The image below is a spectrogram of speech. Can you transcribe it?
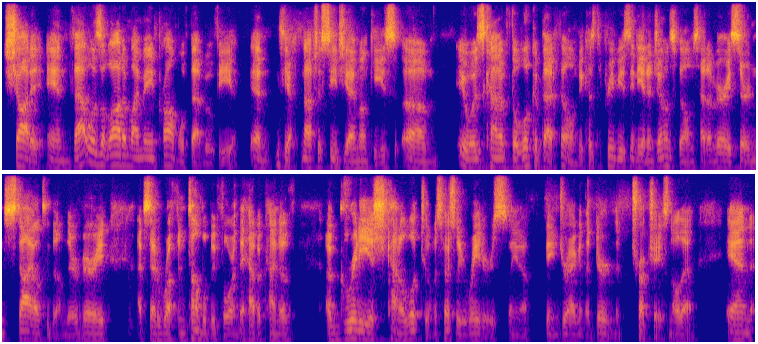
shot it and that was a lot of my main problem with that movie and yeah not just cgi monkeys um it was kind of the look of that film because the previous Indiana Jones films had a very certain style to them. They're very, I've said rough and tumble before, and they have a kind of a gritty-ish kind of look to them, especially Raiders, you know, being dragged in the dirt and the truck chase and all that. And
